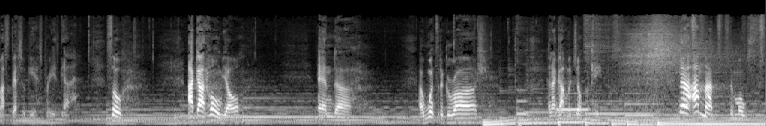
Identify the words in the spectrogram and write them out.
My special guest, praise God. So I got home, y'all, and uh, I went to the garage and I got my jumper cables. Now, I'm not the most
